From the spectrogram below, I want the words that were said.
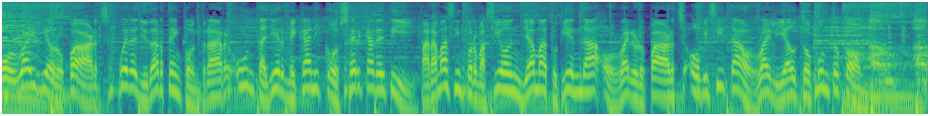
O'Reilly Auto Parts puede ayudarte a encontrar un taller mecánico cerca de ti. Para más información, llama a tu tienda O'Reilly Auto Parts o visita oreillyauto.com. oh, oh.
